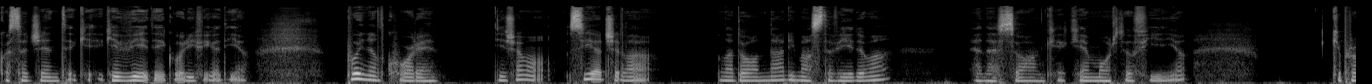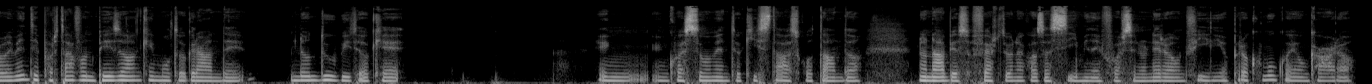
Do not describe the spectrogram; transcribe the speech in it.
questa gente che, che vede e glorifica Dio. Poi nel cuore, diciamo, sia c'è la, la donna rimasta vedova, e adesso anche che è morto il figlio, che probabilmente portava un peso anche molto grande. Non dubito che in, in, questo momento chi sta ascoltando non abbia sofferto una cosa simile, forse non era un figlio, però comunque è un caro,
